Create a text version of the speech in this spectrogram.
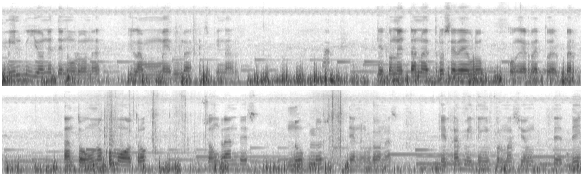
mil millones de neuronas y la médula espinal, que conecta nuestro cerebro con el resto del cuerpo. Tanto uno como otro son grandes núcleos de neuronas que transmiten información desde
